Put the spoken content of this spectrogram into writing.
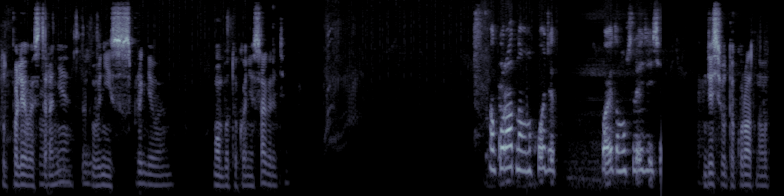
Тут по левой стороне вниз спрыгиваем. Моба только не сагрите. Аккуратно он ходит, поэтому следите. Здесь вот аккуратно вот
